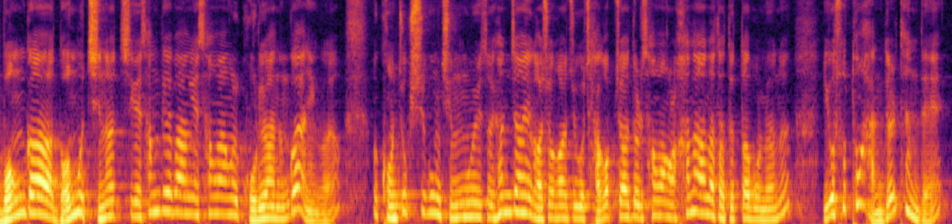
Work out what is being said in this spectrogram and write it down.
뭔가 너무 지나치게 상대방의 상황을 고려하는 거 아닌가요? 건축 시공 직무에서 현장에 가셔가지고 작업자들 상황을 하나하나 다 듣다 보면은 이거 소통 안 될 텐데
